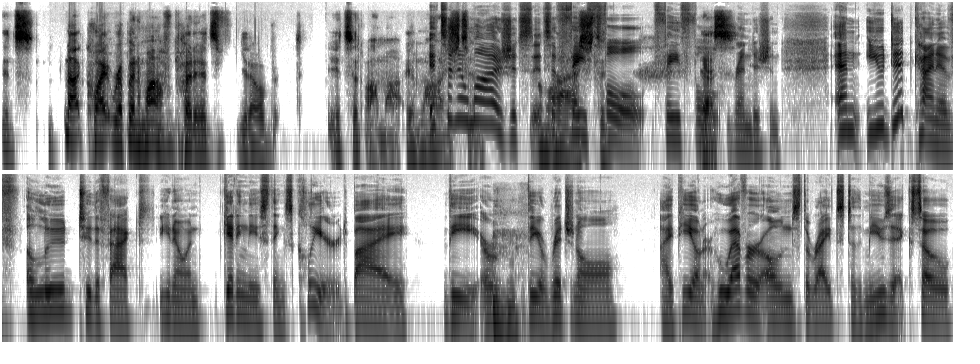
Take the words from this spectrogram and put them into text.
it's not quite ripping them off, but it's you know, it's an homage. It's an homage. It's it's homage a faithful to, faithful yes. rendition, and you did kind of allude to the fact, you know, in getting these things cleared by the or, mm-hmm. the original IP owner, whoever owns the rights to the music. So,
